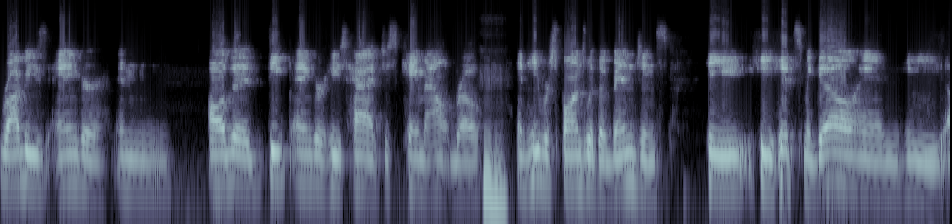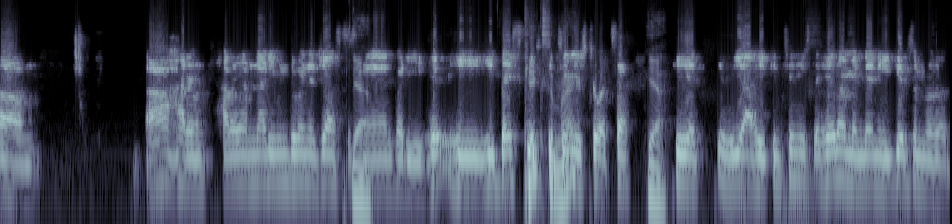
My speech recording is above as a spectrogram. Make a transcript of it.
Robbie's anger and all the deep anger he's had just came out, bro. Mhm. And he responds with a vengeance. He he hits Miguel and he um. Ah, I don't, I don't, I'm not even doing it justice, Yeah. man. But he hit, he he basically Kicks him, right? continues to attack. Yeah. He yeah, he continues to hit him, and then he gives him a,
